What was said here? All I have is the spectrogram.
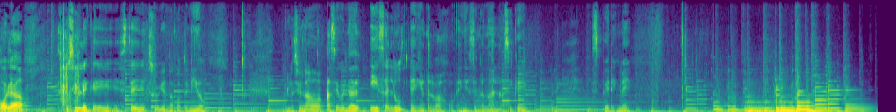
Hola, es posible que esté subiendo contenido relacionado a seguridad y salud en el trabajo en este canal, así que espérenme.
